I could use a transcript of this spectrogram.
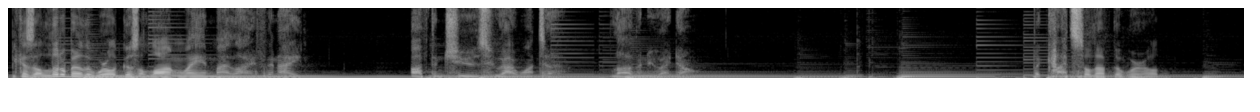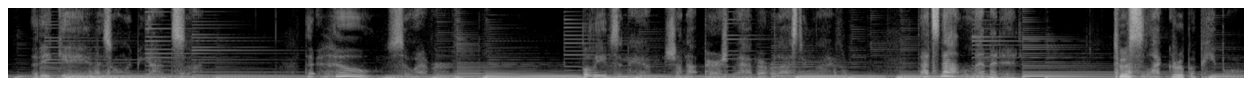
Because a little bit of the world goes a long way in my life, and I often choose who I want to love and who I don't. But God so loved the world that he gave his only begotten Son, that whosoever believes in him shall not perish but have everlasting life. That's not limited to a select group of people.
